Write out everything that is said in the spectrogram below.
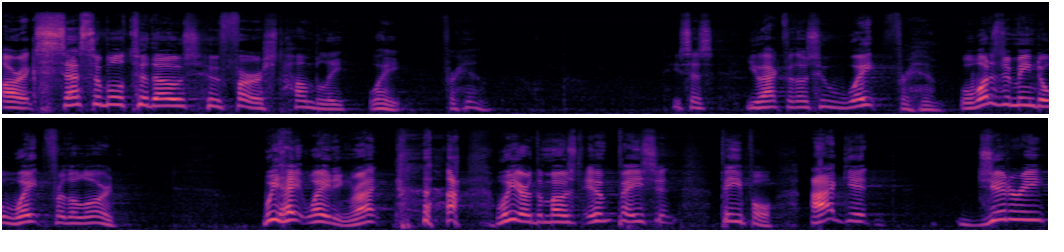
are accessible to those who first humbly wait for Him. He says, You act for those who wait for Him. Well, what does it mean to wait for the Lord? We hate waiting, right? we are the most impatient people. I get jittery,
